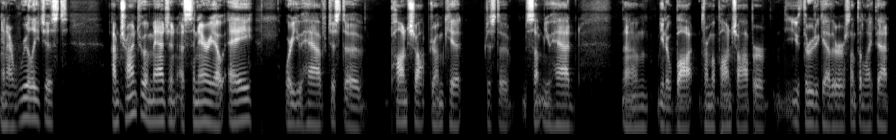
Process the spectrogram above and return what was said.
And I really just, I'm trying to imagine a scenario A where you have just a pawn shop drum kit, just a something you had, um, you know, bought from a pawn shop or you threw together or something like that.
